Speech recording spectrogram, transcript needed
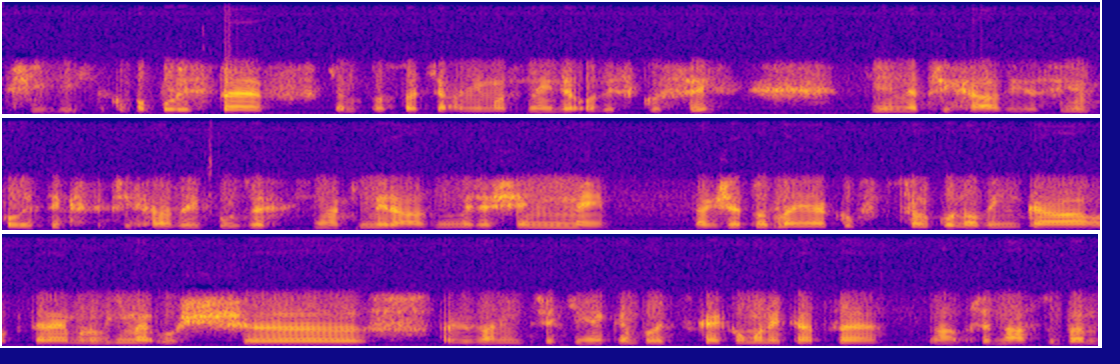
kříví. Jako populisté v těm podstatě ani moc nejde o diskusi, ti nepřichází se svými politiky, přicházejí pouze s nějakými ráznými řešeními. Takže tohle je jako v celku novinka, o které mluvíme už eh, s takzvaným třetím politické komunikace, no, před nástupem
